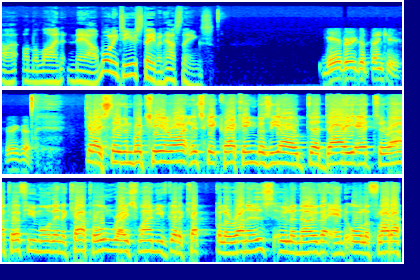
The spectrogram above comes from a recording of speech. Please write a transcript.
uh, on the line now. Morning to you, Stephen. How's things? Yeah, very good. Thank you. Very good. G'day, Stephen Butch here. Right, let's get cracking. Busy old uh, day at Te Rapa. A few more than a couple. Race one, you've got a couple of runners, Ulanova and Orla Flutter,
